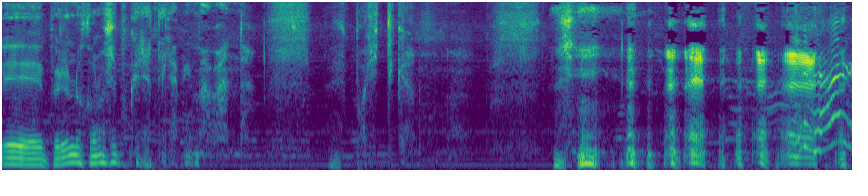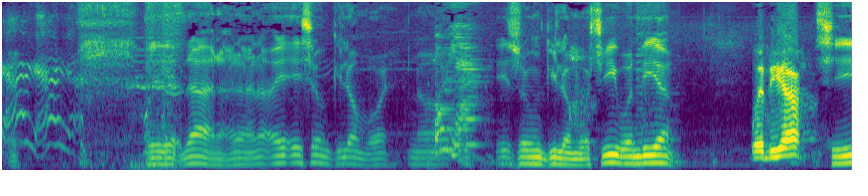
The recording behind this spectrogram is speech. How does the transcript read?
Eh, pero él los conoce porque eran de la misma banda eh, política. Eh, no, no, no, no, eh, eso es un quilombo, eh. No, eso es un quilombo. Sí, buen día. Buen día. Sí.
